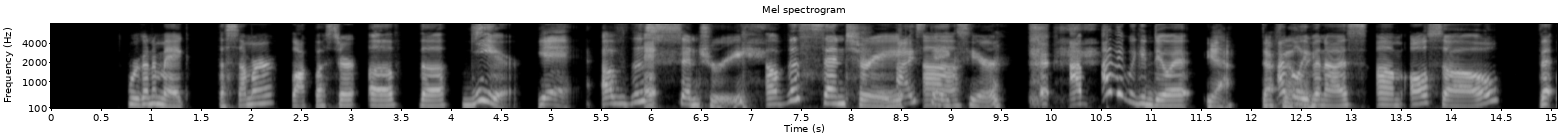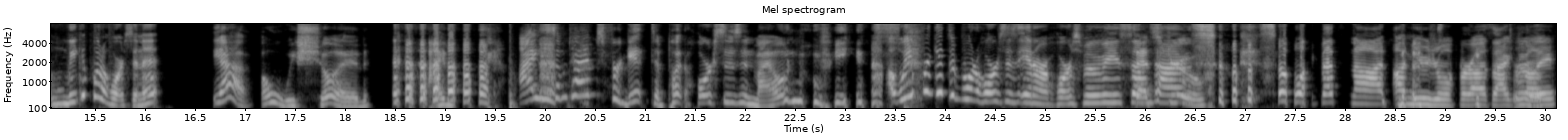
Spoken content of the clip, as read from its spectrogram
we're gonna make the summer blockbuster of the year yeah, of the Eh. century. of the century. High stakes here. Uh, I, I think we can do it. Yeah, I believe in us. Um, also that we could put a horse in it. Yeah. Oh, we should. I sometimes forget to put horses in my own movies. We forget to put horses in our horse movies sometimes. That's sometimes. so like that's not unusual for us actually.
